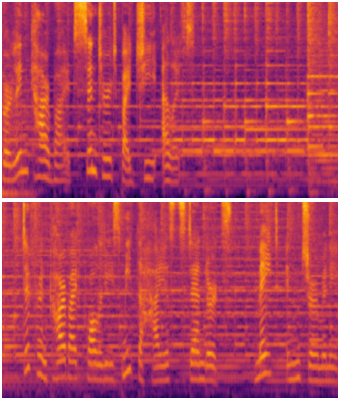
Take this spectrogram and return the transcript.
Berlin Carbide, sintered by G. Elliott. Different carbide qualities meet the highest standards, made in Germany.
